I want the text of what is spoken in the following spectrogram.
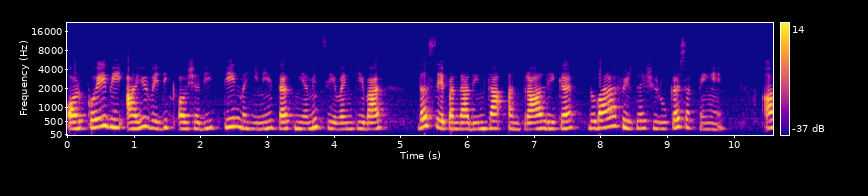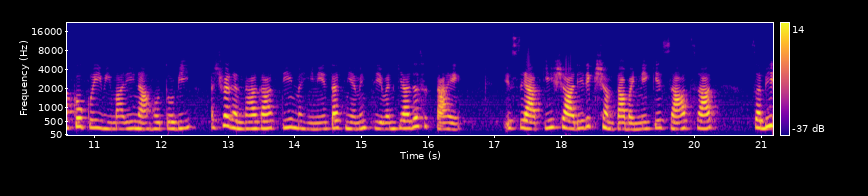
और कोई भी आयुर्वेदिक औषधि तीन महीने तक नियमित सेवन के बाद 10 से 15 दिन का अंतराल देकर दोबारा फिर से शुरू कर सकते हैं। आपको कोई बीमारी ना हो तो भी अश्वगंधा का तीन महीने तक नियमित सेवन किया जा सकता है। इससे आपकी शारीरिक क्षमता बढ़ने के साथ साथ सभी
